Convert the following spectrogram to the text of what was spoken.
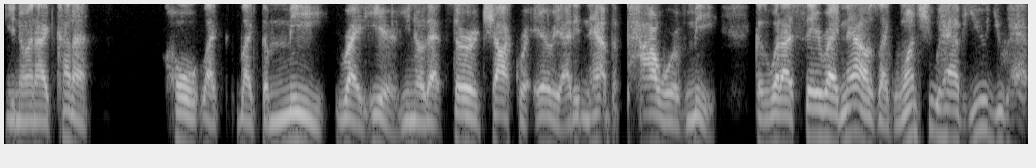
you know, and I kind of hold like like the me right here you know that third chakra area i didn't have the power of me because what i say right now is like once you have you you have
